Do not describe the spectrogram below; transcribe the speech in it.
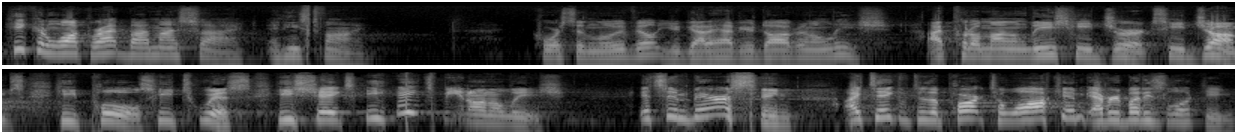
He can walk right by my side, and he's fine. Of course, in Louisville, you got to have your dog on a leash. I put him on a leash, he jerks, he jumps, he pulls, he twists, he shakes. He hates being on a leash. It's embarrassing. I take him to the park to walk him, everybody's looking.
